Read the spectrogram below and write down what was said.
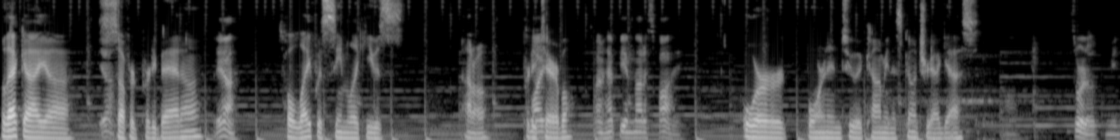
Well, that guy uh, Yeah. suffered pretty bad, huh? Yeah, His whole life was seemed like he was, I don't know, pretty Why- terrible. I'm happy I'm not a spy. Or born into a communist country, I guess. Well, sort of. I mean,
